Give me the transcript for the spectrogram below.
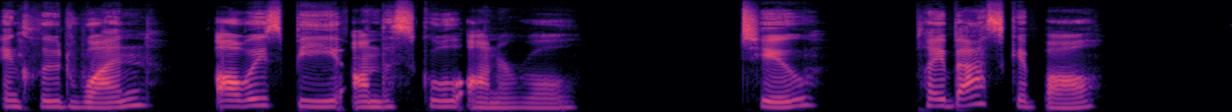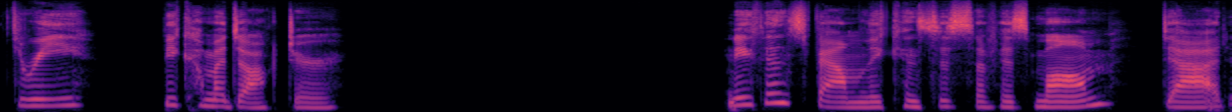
include 1. Always be on the school honor roll. 2. Play basketball. 3. Become a doctor. Nathan's family consists of his mom, dad,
